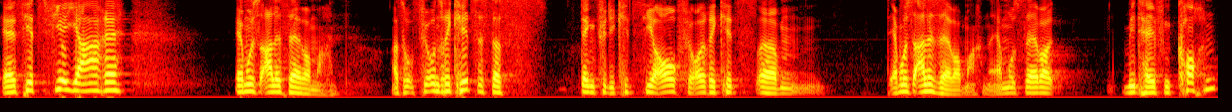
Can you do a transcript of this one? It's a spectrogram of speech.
Er ist jetzt vier Jahre er muss alles selber machen. Also für unsere Kids ist das, denkt für die Kids hier auch, für eure Kids, ähm, er muss alles selber machen. Er muss selber mithelfen, kochen,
